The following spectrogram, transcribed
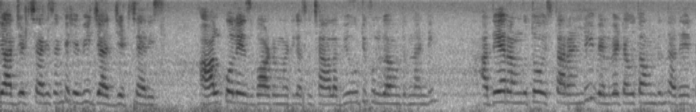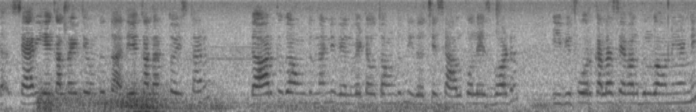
జార్జెట్ శారీస్ అంటే హెవీ జార్జెట్ శారీస్. ఆల్కోలేజ్ బార్డర్ మటుకు అసలు చాలా బ్యూటిఫుల్గా ఉంటుందండి. అదే రంగుతో ఇస్తారండి. వెల్వెట్ అవుతూ ఉంటుంది. అదే శారీ ఏ కలర్ అయితే ఉంటుందో అదే కలర్తో ఇస్తారు. డార్క్గా ఉంటుందండి. వెల్వెట్ అవుతూ ఉంటుంది. ఇది వచ్చేసి ఆల్కోలేజ్ బార్డర్ ఇవి ఫోర్ కలర్స్ అవైలబుల్గా ఉన్నాయండి.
